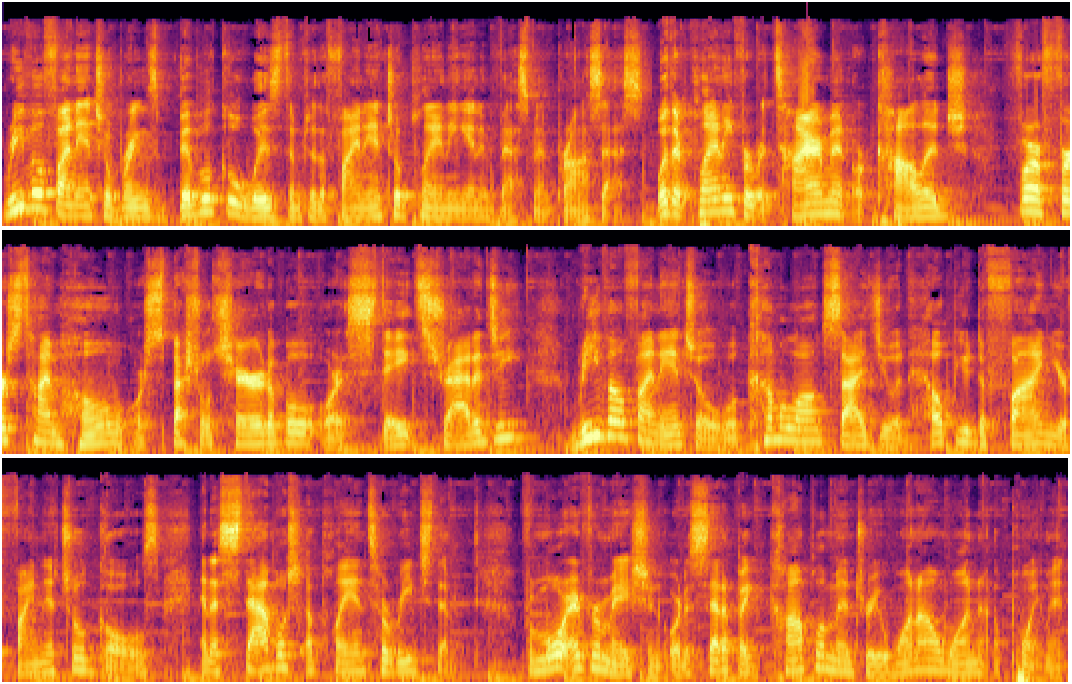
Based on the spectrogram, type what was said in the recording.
Revo Financial brings biblical wisdom to the financial planning and investment process. Whether planning for retirement or college, for a first time home or special charitable or estate strategy, Revo Financial will come alongside you and help you define your financial goals and establish a plan to reach them. For more information or to set up a complimentary one on one appointment,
